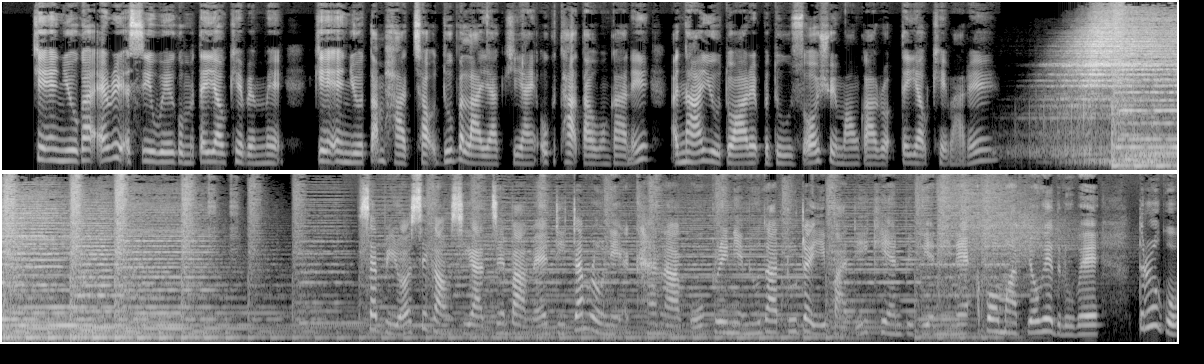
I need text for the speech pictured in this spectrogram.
။ KNU ကအဲ့ဒီအစည်းအဝေးကိုမတက်ရောက်ခဲ့ပေမဲ့ KNU တမဟာ6ဒူပလာယာ KI ဥက္ကဋ္ဌတာဝန်ကနေအနားယူသွားတဲ့ဘသူစောရွှေမောင်ကတော့တက်ရောက်ခဲ့ပါတယ်။ ဆက်ပြီးတော့စစ်ကောင်စီကကျင်းပမယ်ဒီတက်မရိုနေအခမ်းအနားကိုကရင်နီမျိုးသားတိုးတက်ရေးပါတီ KNPP အနေနဲ့အပေါ်မှာပြောခဲ့သလိုပဲသူတို့ကို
